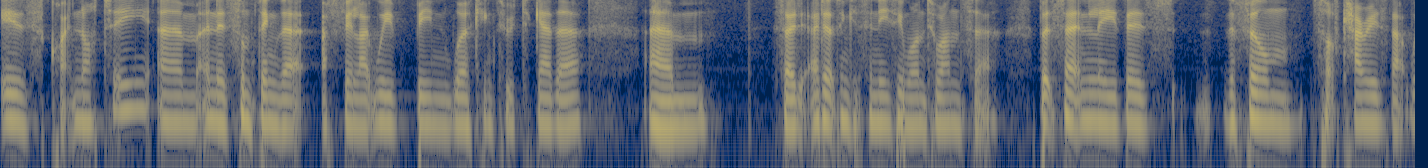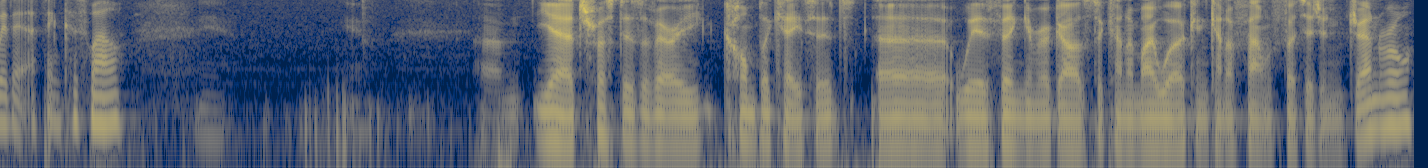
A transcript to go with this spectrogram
is quite knotty um, and is something that I feel like we've been working through together. Um, so I don't think it's an easy one to answer. But certainly there's the film sort of carries that with it I think as well. Um, yeah, trust is a very complicated, uh, weird thing in regards to kind of my work and kind of found footage in general.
